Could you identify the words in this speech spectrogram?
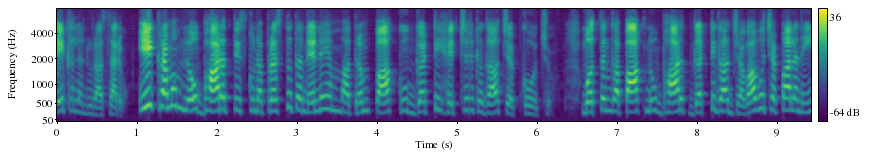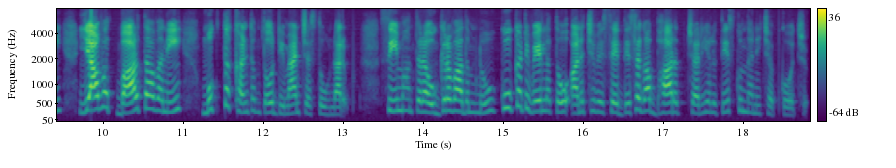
లేఖలను రాశారు. ఈ క్రమంలో భారత్ తీసుకున్న ప్రస్తుత నిర్ణయం మాత్రం పాక్కు గట్టి హెచ్చరికగా చెప్పుకోవచ్చు. మొత్తంగా పాక్ను భారత్ గట్టిగా జవాబు చెప్పాలని యావత్ భారతావని ముక్త కంఠంతో డిమాండ్ చేస్తూ ఉన్నారు. సీమాంతర ఉగ్రవాదంను కూకటి వేళ్ళతో అణచివేసే దిశగా భారత్ చర్యలు తీసుకుందని చెప్పుకోవచ్చు.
